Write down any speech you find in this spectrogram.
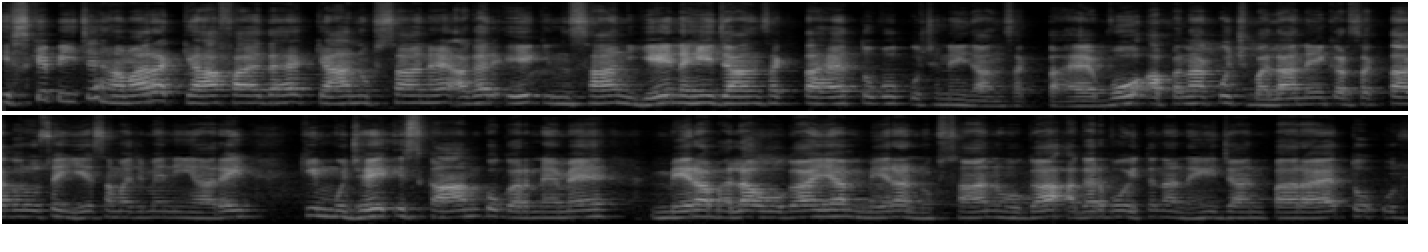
इसके पीछे हमारा क्या फ़ायदा है, क्या नुकसान है? अगर एक इंसान ये नहीं जान सकता है तो वो कुछ नहीं जान सकता है। वो अपना कुछ भला नहीं कर सकता, अगर उसे ये समझ में नहीं आ रही कि मुझे इस काम को करने में मेरा भला होगा या मेरा नुकसान होगा, अगर वो इतना नहीं जान पा रहा है तो उस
